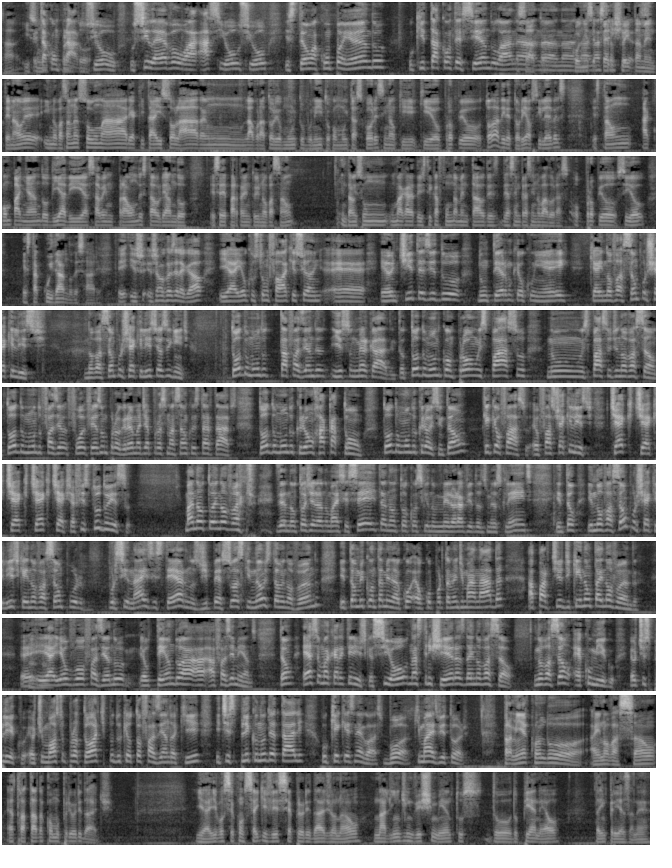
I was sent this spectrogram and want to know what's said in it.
Tá? Isso Ele está é um comprado. Ponto... O, CEO, o C-Level, a, a CEO, o CEO estão acompanhando o que está acontecendo lá na, na, na Conhece na, perfeitamente. Não é, inovação não é só uma área que está isolada um laboratório muito bonito com muitas cores, sino que, que o próprio toda a diretoria, os C-levels, estão acompanhando dia a dia, sabem para onde está olhando esse departamento de inovação então, isso é um, uma característica fundamental de, das empresas inovadoras. O próprio CEO está cuidando dessa área. Isso, isso é uma coisa legal. E aí eu costumo falar que isso é, é, é antítese do, de um termo que eu cunhei, que é inovação por checklist. Inovação por checklist é o seguinte: todo mundo está fazendo isso no mercado. Então todo mundo comprou um espaço num espaço de inovação. Todo mundo fazer, foi, fez um programa de aproximação com startups. Todo mundo criou um hackathon. Todo mundo criou isso. Então que, que eu faço? Eu faço checklist. Check, check, check, check, check. Já fiz tudo isso. Mas não estou inovando. Dizer, não estou gerando mais receita, não estou conseguindo melhorar a vida dos meus clientes. Então, inovação por checklist, que é inovação por, por sinais externos de pessoas que não estão inovando e estão me contaminando. É o comportamento de manada a partir de quem não está inovando. É, uhum. E aí eu vou fazendo, eu tendo a, a fazer menos. Então, essa é uma característica. CEO nas trincheiras da inovação. Inovação é comigo. Eu te explico, eu te mostro o protótipo do que eu estou fazendo aqui e te explico no detalhe o que, que é esse negócio. Boa. que mais, Vitor? Para mim é quando a inovação é tratada como prioridade. E aí você consegue ver se é prioridade ou não na linha de investimentos do, do PNL da empresa, né?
